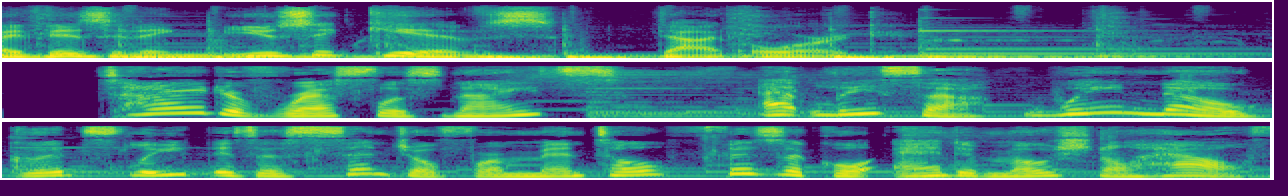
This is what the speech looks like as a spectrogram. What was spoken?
by visiting musicgives.org. Tired of restless nights? At Leesa, we know good sleep is essential for mental, physical, and emotional health.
